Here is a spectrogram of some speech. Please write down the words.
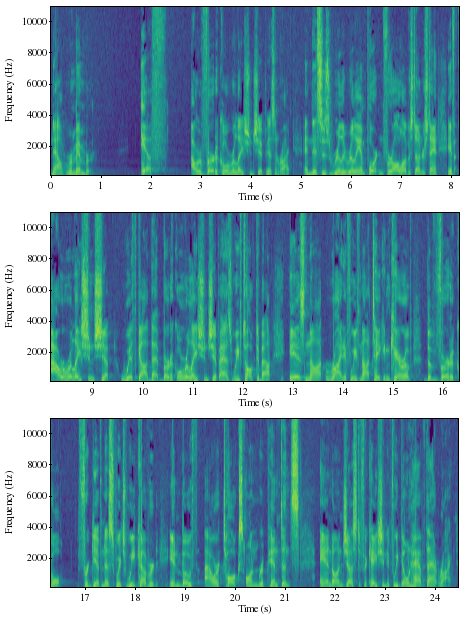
Now, remember, if our vertical relationship isn't right. And this is really, really important for all of us to understand. If our relationship with God, that vertical relationship, as we've talked about, is not right, if we've not taken care of the vertical forgiveness, which we covered in both our talks on repentance and on justification, if we don't have that right,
